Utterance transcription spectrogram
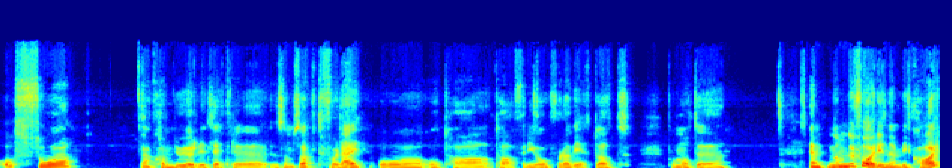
Og så da kan jo gjøre litt lettere, som sagt, for deg å, å ta, ta, fri òg. For da vet du at på en måte Enten om du får inn en vikar,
